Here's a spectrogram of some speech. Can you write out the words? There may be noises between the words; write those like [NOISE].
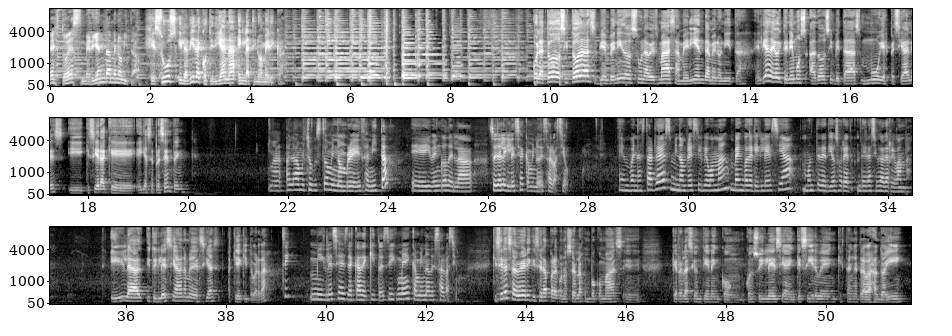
Esto es Merienda Menonita. Jesús y la vida cotidiana en Latinoamérica. Hola a todos y todas, bienvenidos una vez más a Merienda Menonita. El día de hoy tenemos a dos invitadas muy especiales y quisiera que ellas se presenten. Ah, Hola, mucho gusto. Mi nombre es Anita eh, y vengo de la, soy de la iglesia Camino de Salvación. Eh, buenas tardes, mi nombre es Silvia Guamán, vengo de la iglesia Monte de Dios Ored de la ciudad de Ribamba. Y, la, y tu iglesia, Ana, me decías, aquí de Quito, ¿verdad? Sí, mi iglesia es de acá de Quito, es Digme Camino de Salvación. Quisiera saber y quisiera para conocerlas un poco más eh, qué relación tienen con, con su iglesia, en qué sirven, qué están trabajando ahí.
